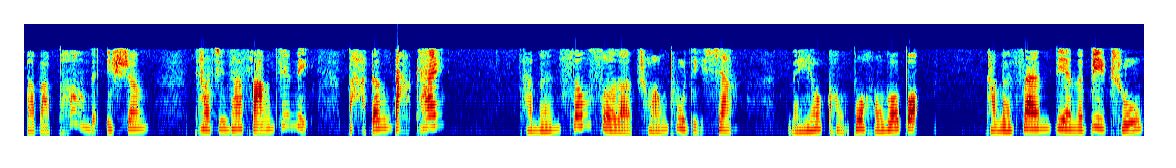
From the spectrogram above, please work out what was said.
爸爸砰的一声。跳进他房间里，把灯打开。他们搜索了床铺底下，没有恐怖红萝卜。他们翻遍了壁橱，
